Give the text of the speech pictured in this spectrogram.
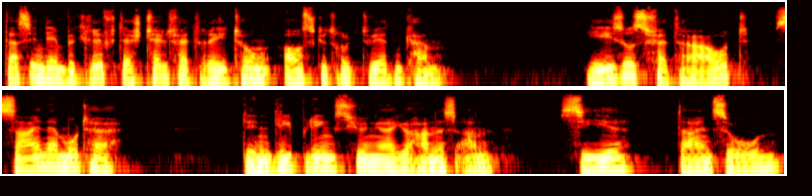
das in dem Begriff der Stellvertretung ausgedrückt werden kann. Jesus vertraut seiner Mutter, den Lieblingsjünger Johannes an, siehe dein Sohn,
